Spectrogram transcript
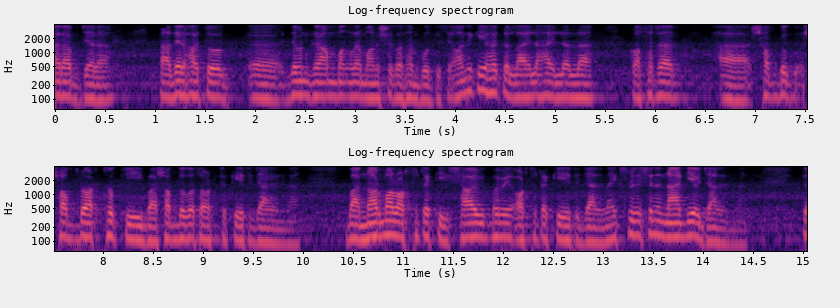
আরব যারা, তাদের হয়তো যেমন গ্রাম বাংলার মানুষের কথা আমি বলতেছি, অনেকেই হয়তো লাইলাহা ইল্লাল্লাহ কথাটার শব্দ শব্দ অর্থ কী বা শব্দগত অর্থ কী এটা জানেন না। বা নর্মাল অর্থটা কী, স্বাভাবিকভাবে অর্থটা কী এটা জানেন না এক্সপ্লেনেশনে না গিয়েও জানেন না। তো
